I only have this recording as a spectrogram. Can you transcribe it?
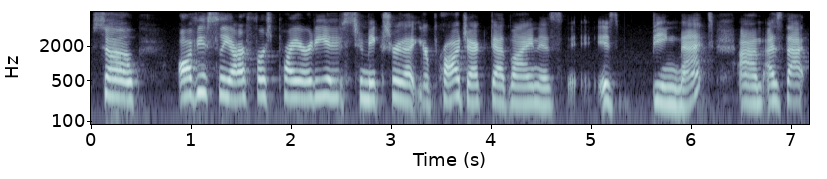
So obviously our first priority is to make sure that your project deadline is is being met um, as that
